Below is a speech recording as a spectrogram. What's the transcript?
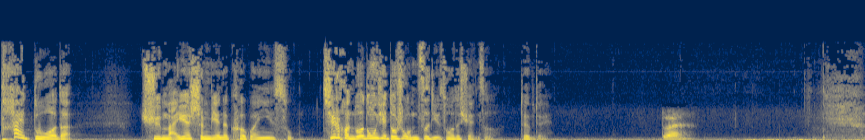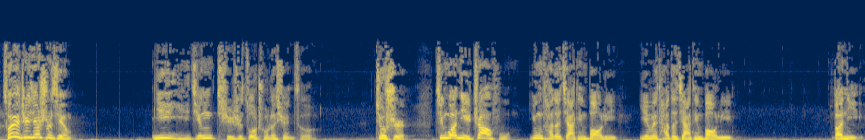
太多的去埋怨身边的客观因素。其实很多东西都是我们自己做的选择，对不对？对。所以这些事情，你已经其实做出了选择，就是尽管你丈夫用他的家庭暴力，因为他的家庭暴力，把你，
